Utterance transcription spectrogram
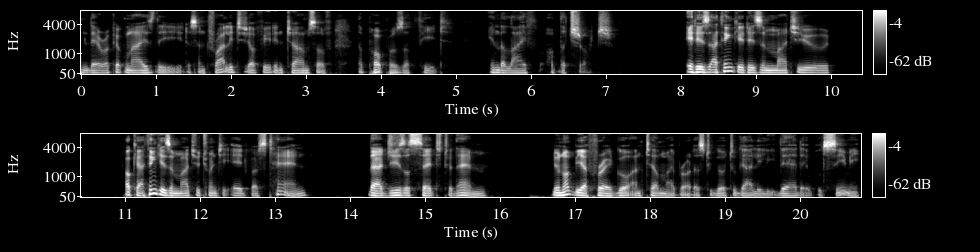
mean, they recognize the, the centrality of it in terms of the purpose of it in the life of the church. It is i think it is in matthew okay i think it's in matthew 28 verse 10 that jesus said to them do not be afraid. Go and tell my brothers to go to galilee. There they will see me.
